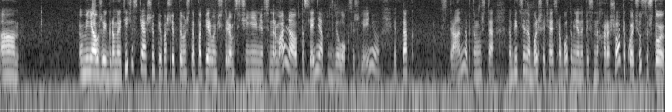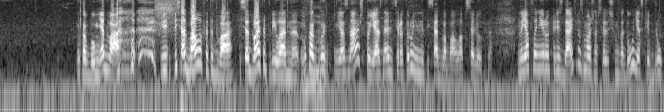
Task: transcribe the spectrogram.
а, у меня уже и грамматические ошибки пошли, потому что по первым четырем сочинениям у меня все нормально, а последнее подвело, к сожалению. Это так странно, потому что объективно большая часть работы у меня написана хорошо, такое чувство, что ну, как бы у меня два. 50 баллов это два. 52 это три, ладно. Ну, как бы я знаю, что я знаю литературу не на 52 балла, абсолютно. Но я планирую пересдать, возможно, в следующем году, если вдруг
